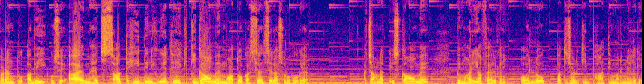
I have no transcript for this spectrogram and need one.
परंतु अभी उसे आए महज सात ही दिन हुए थे कि गाँव में मौतों का सिलसिला शुरू हो गया। अचानक इस गाँव में बीमारियाँ फैल गईं और लोग पतझड़ की भांति मरने लगे।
